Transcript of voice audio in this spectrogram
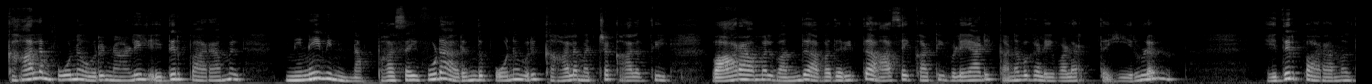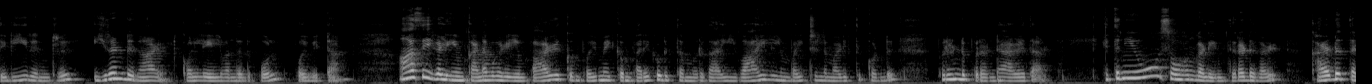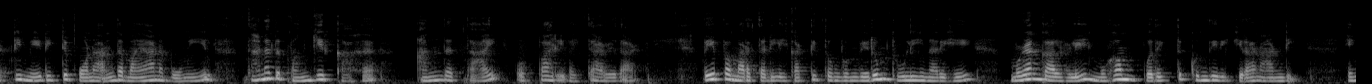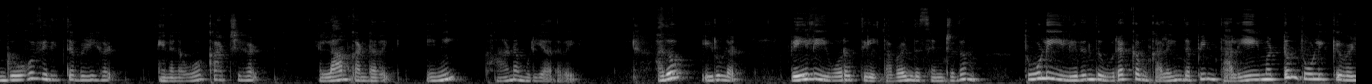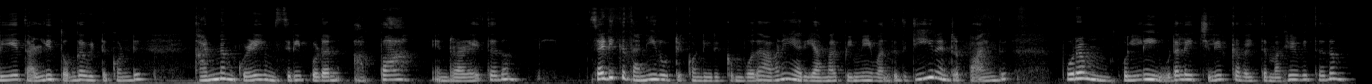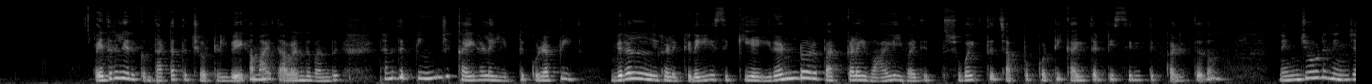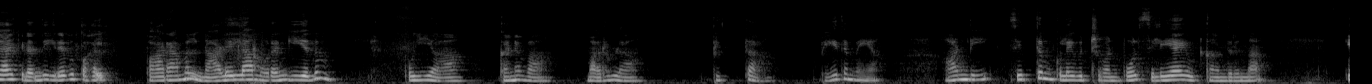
காலம் போன ஒரு நாளில் எதிர்பாராமல் நினைவின் நப்பாசை கூட அருந்து போன ஒரு காலமற்ற காலத்தில் வாராமல் வந்து அவதரித்து ஆசை காட்டி விளையாடி கனவுகளை வளர்த்த இருளன். எதிர்பாராமல் திடீரென்று இரண்டு நாள் கொல்லையில் வந்தது போல் போய்விட்டான். ஆசைகளையும் கனவுகளையும் பாழுக்கும் பொய்மைக்கும் பறிகொடுத்த முருகாயி வாயிலும் வயிற்றிலும் அடித்துக்கொண்டு புரண்டு புரண்டு அழுதாள். எத்தனையோ சோகங்களின் திரடுகள் கரடு தட்டி மேடிட்டு போன அந்த மயான பூமியில் தனது பங்கிற்காக அந்த தாய் ஒப்பாரி வைத்து அழுதாள். வேப்ப மரத்தடியில் கட்டி தொங்கும் வெறும் தூளியின் அருகே முழங்கால்களில் முகம் புதைத்து குந்திருக்கிறான் ஆண்டி. எங்கோ விரித்த விழிகள் என்னென்னவோ காட்சிகள் எல்லாம் கண்டவை. இனி காண முடியாதவை. அதோ இருளன் வேலி ஓரத்தில் தவழ்ந்து சென்றதும் தூளியில் இருந்து உறக்கம் கலைந்த பின் தலையை மட்டும் தூளிக்கு வெளியே தள்ளி தொங்கவிட்டு கொண்டு கண்ணம் குழையும் சிரிப்புடன் அப்பா என்று அழைத்ததும் செடிக்கு தண்ணீர் ஊற்றிக் கொண்டிருக்கும் போது அவனை அறியாமல் பின்னே வந்து திடீரென்று பாய்ந்து புறம் புள்ளி உடலை சிலிர்க்க வைத்து மகிழ்வித்ததும் எதிரில் இருக்கும் தட்டத்துச் சோற்றில் வேகமாய் தவழ்ந்து வந்து தனது பிஞ்சு கைகளை இட்டு குழப்பி விரல்களுக்கிடையே சிக்கிய இரண்டொரு பற்களை வாயில் வைத்து சுவைத்து சப்பு கொட்டி கைத்தட்டி சிரித்து கழித்ததும் நெஞ்சோடு நெஞ்சாய் கிடந்து இரவு பகல் பாராமல் நாளெல்லாம் உறங்கியதும் பொய்யா கனவா மருளா பித்தா பேதமையா? ஆண்டி சித்தம் குலைவுற்றவன் போல் சிலையாய் உட்கார்ந்திருந்தான்.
